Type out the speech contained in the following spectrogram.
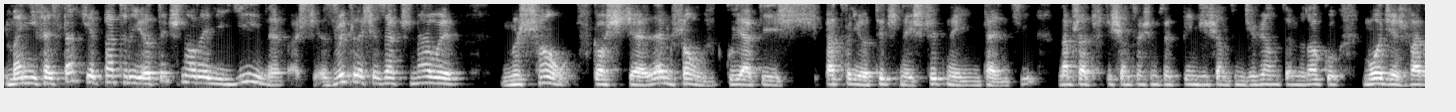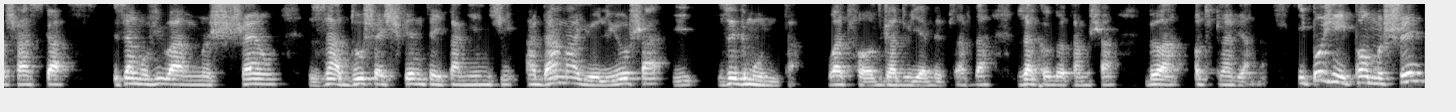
manifestacje patriotyczno-religijne właśnie zwykle się zaczynały mszą w kościele, mszą ku jakiejś patriotycznej, szczytnej intencji. Na przykład w 1859 roku młodzież warszawska zamówiła mszę za duszę świętej pamięci Adama, Juliusza i Zygmunta. Łatwo odgadujemy, prawda, za kogo ta msza była odprawiana. I później po mszy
